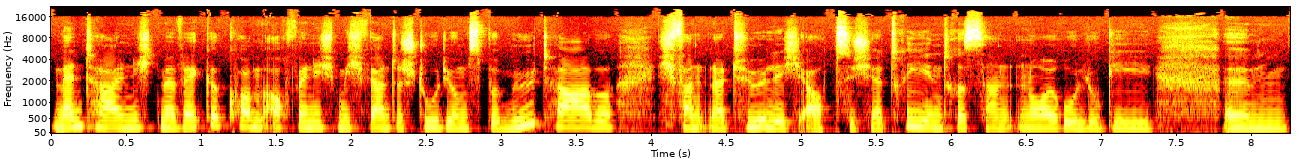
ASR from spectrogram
mental nicht mehr weggekommen, auch wenn ich mich während des Studiums bemüht habe. Ich fand natürlich auch Psychiatrie interessant, Neurologie, ähm,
